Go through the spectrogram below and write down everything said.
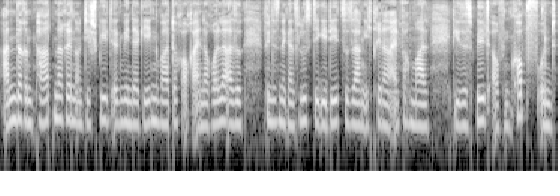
anderen Partnerin und die spielt irgendwie in der Gegenwart doch auch eine Rolle. Also ich finde es eine ganz lustige Idee zu sagen, ich drehe dann einfach mal dieses Bild auf den Kopf und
